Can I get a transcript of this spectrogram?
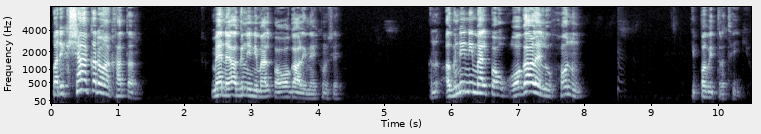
પરીક્ષા કરવા ખાતર મેં અગ્નિની માલપા ઓગાળી નાખ્યું છે. અને અગ્નિની માલપા ઓગાળેલું હોનું એ પવિત્ર થઈ ગયું.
